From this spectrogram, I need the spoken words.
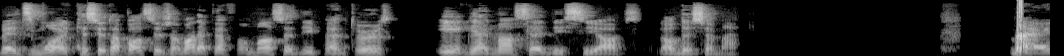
Mais dis-moi, qu'est-ce que tu as pensé justement de la performance des Panthers et également celle des Seahawks lors de ce match? Ben,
